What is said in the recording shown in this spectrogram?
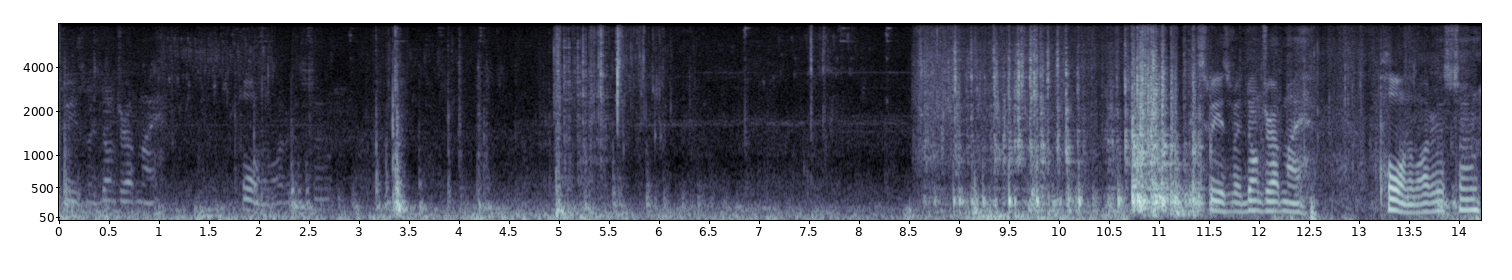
Sweet, don't drop my pole in the water. sweet if I don't drop my pole in the water this time.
